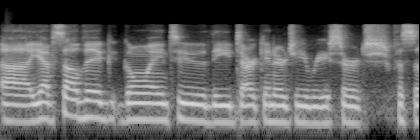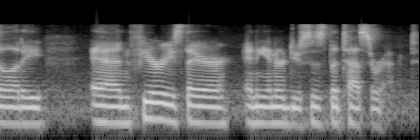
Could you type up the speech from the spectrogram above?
uh, you have Selvig going to the dark energy research facility, and Fury's there, and he introduces the Tesseract.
